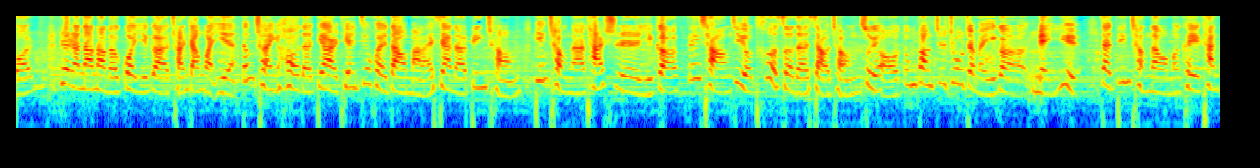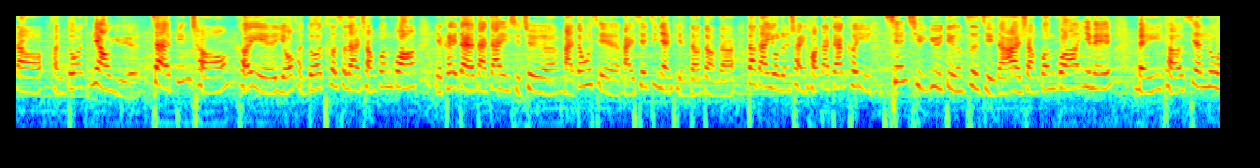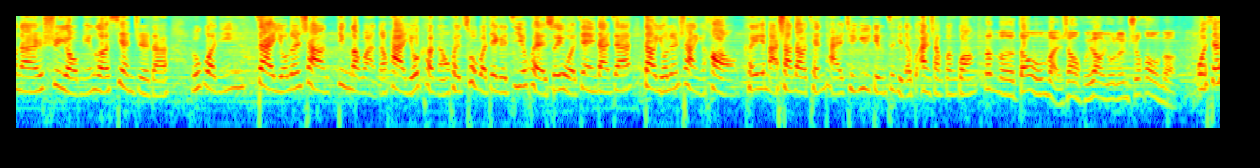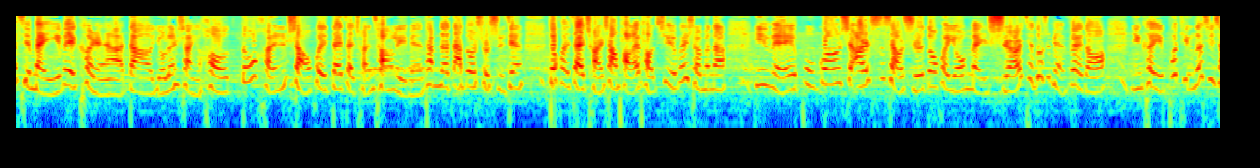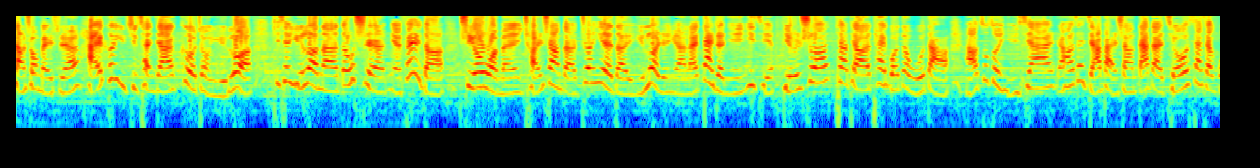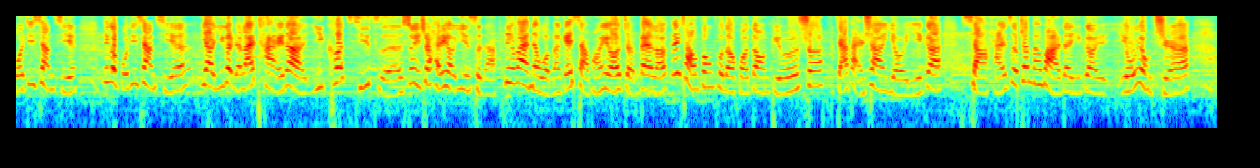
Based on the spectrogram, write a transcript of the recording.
热热闹闹的过一个船长晚宴。登船以后的第二天就会到马来西亚的槟城。槟城呢，它是一个非常具有特色的小城，素有“东方之珠”这么一个美誉。在槟城呢，我们可以看到很多庙宇。在槟城可以有很多特色的岸上观光，也可以带着大家一起去买东西、买一些纪念品等等的。到达游轮上以后，大家可以先去预定自己的岸上观光，因为每一条线路呢是有名额限制的。如果您在游轮上订的晚的话，有可能会错过这个机会。所以我建议大家到游轮上以后，可以马上到前台去预定自己的岸上观光。那么，当我们晚上回到游轮之后呢？我相信每一位客人啊，到游轮上以后都很少会待在船舱里面，他们的大多数时间都会在船上跑来跑去。为什么呢？因为不光是二十四小时都会有美食，而且都是免费的哦。您可以不停的去享受美食，还可以去参加各种娱乐。这些娱乐呢都是免费的，是由我们船上的专业的娱乐人员来带着您一起，比如说跳跳泰国的舞蹈，然后做做瑜伽，然后在甲板上打打球。下下国际象棋，那个国际象棋要一个人来抬的，一颗棋子，所以是很有意思的。另外呢，我们给小朋友准备了非常丰富的活动，比如说甲板上有一个小孩子专门玩的一个游泳池，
